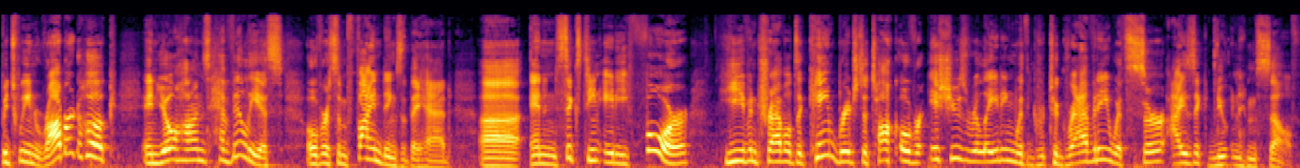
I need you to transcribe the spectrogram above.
between Robert Hooke and Johannes Hevelius over some findings that they had. Uh, and in 1684, he even traveled to Cambridge to talk over issues relating with to gravity with Sir Isaac Newton himself.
